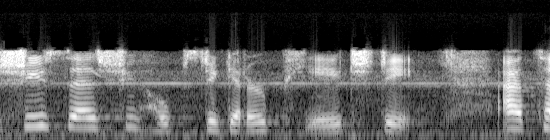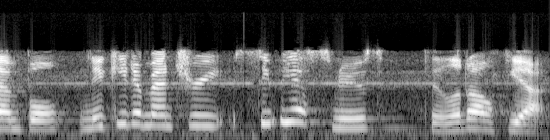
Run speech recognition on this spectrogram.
she says she hopes to get her PhD. At Temple, Nikki DeMentri, CBS News, Philadelphia.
